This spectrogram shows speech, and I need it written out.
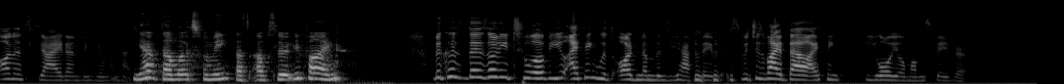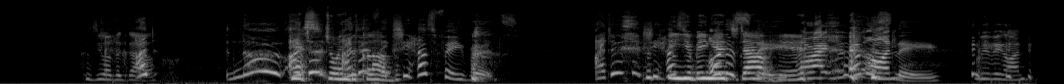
Honestly, I don't think your mom has. yeah, that works for me. That's absolutely fine. Because there's only two of you. I think with odd numbers you have favorites, which is why Belle, I think you're your mom's favorite. Because you're the girl. I d- no, Yes, I don't. join I the don't club. think she has favorites. I don't think she has. You're being edged out here. All right, moving on. Moving on.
